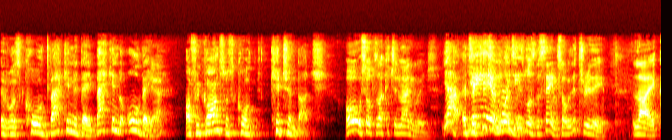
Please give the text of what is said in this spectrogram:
it was called back in the day, back in the old day. Yeah. Afrikaans was called kitchen Dutch. oh so it's a kitchen language Yeah, it's yeah, a yeah, kitchen yeah, Maltese language. was the same. So literally, like,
